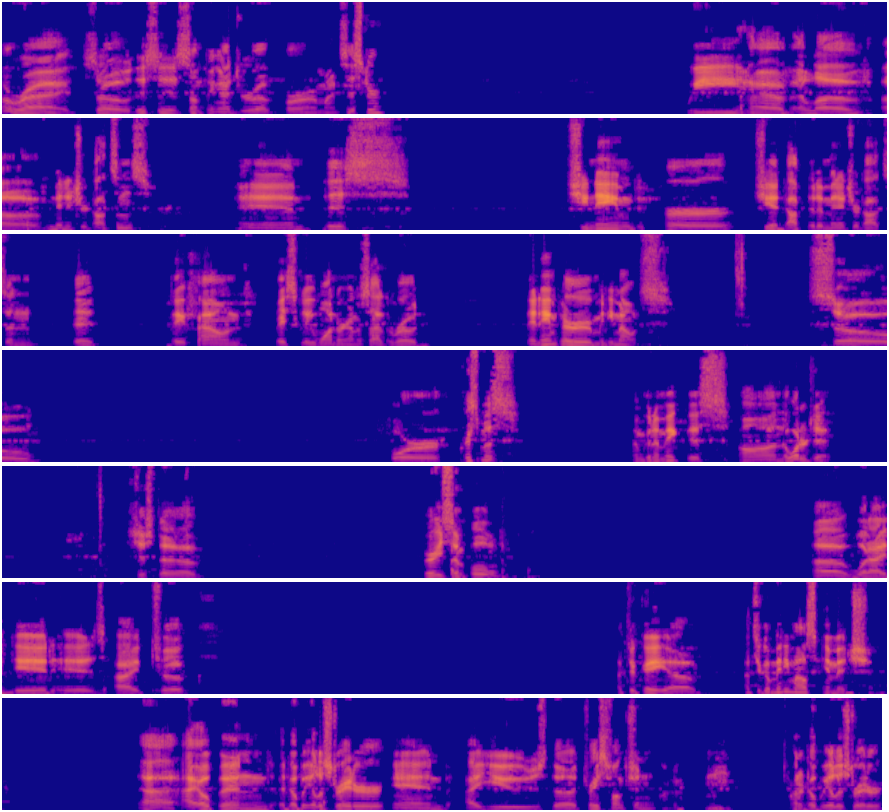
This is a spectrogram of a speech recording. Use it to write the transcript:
All right, so this is something I drew up for my sister. We have a love of miniature Dachshunds, and this she named her. She adopted a miniature Dachshund that they found basically wandering on the side of the road. They named her Minnie Mouse. So for Christmas, I'm going to make this on the water jet. It's just a very simple. Uh, what I did is I took I took a uh, I took a Minnie Mouse image. Uh, I opened Adobe Illustrator and I used the trace function on Adobe Illustrator.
